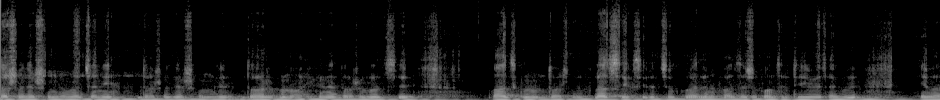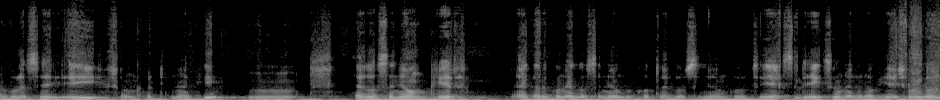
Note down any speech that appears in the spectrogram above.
দশকের সঙ্গে আমরা জানি দশকের সঙ্গে দশ গুণ হয় এখানে দশক হচ্ছে পাঁচ গুণ দশ প্লাস সিক্স এটা যোগ করার জন্য পাঁচ দুশো পঞ্চাশটি হিসেবে থাকবে এবার বলেছে এই সংখ্যাটি নাকি একক শ্রেণি অঙ্কের এগারো গুণ একক শ্রেণি অঙ্ক কত একক শ্রেণি অঙ্ক হচ্ছে এক্স এক্স গুণ এগারো এই সমীকরণ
